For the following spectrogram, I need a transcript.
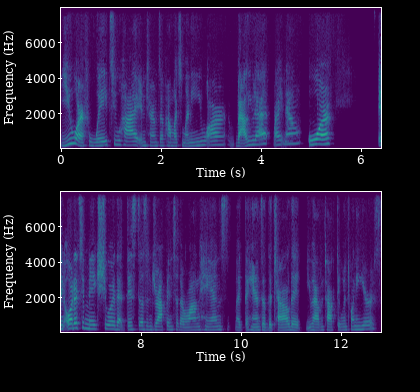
you are way too high in terms of how much money you are valued at right now or in order to make sure that this doesn't drop into the wrong hands like the hands of the child that you haven't talked to in 20 years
